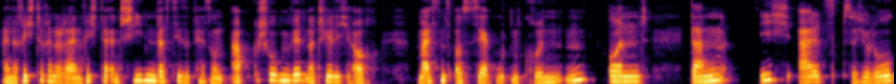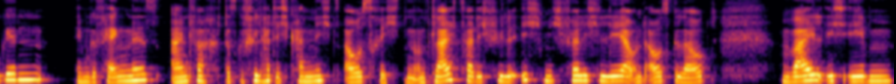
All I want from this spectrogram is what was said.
eine Richterin oder ein Richter entschieden, dass diese Person abgeschoben wird, natürlich auch meistens aus sehr guten Gründen. Und dann ich als Psychologin im Gefängnis einfach das Gefühl hatte, ich kann nichts ausrichten. Und gleichzeitig fühle ich mich völlig leer und ausgelaugt, weil ich eben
